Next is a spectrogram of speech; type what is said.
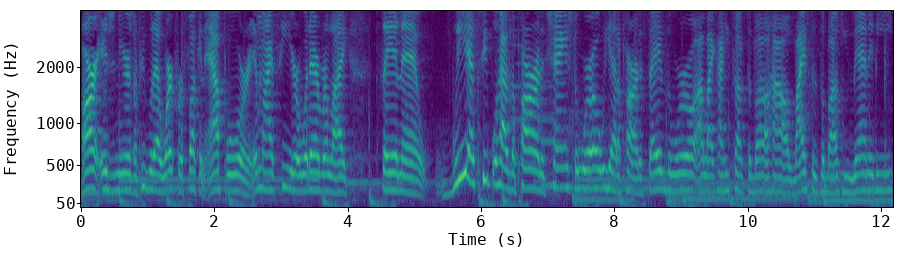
are engineers or people that work for fucking Apple or MIT or whatever, like saying that we as people have the power to change the world. We had a power to save the world. I like how he talked about how life is about humanity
